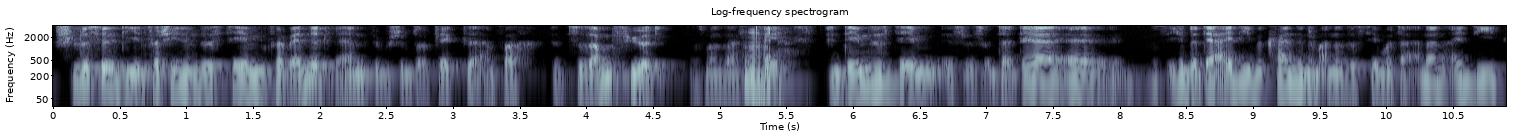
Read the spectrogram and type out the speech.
Schlüssel, die in verschiedenen Systemen verwendet werden für bestimmte Objekte, einfach zusammenführt. Dass man sagt, okay, mhm. in dem System ist es unter der, äh, was ich unter der ID bekannt, in dem anderen System unter der anderen ID.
